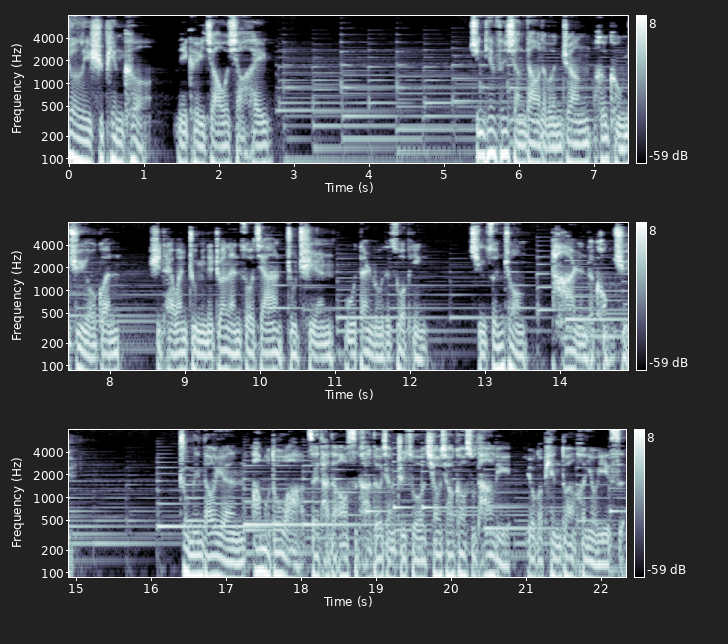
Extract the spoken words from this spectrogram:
这里是片刻，你可以叫我小黑。今天分享到的文章和恐惧有关，是台湾著名的专栏作家、主持人吴淡如的作品，请尊重他人的恐惧。著名导演阿莫多瓦在他的奥斯卡得奖之作《悄悄告诉他》里有个片段很有意思：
